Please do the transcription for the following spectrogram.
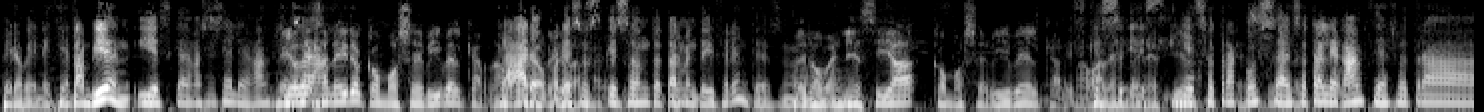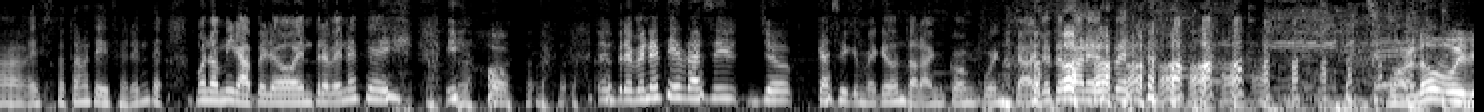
Pero Venecia también, y es que además es elegancia. Río o de Janeiro, como se vive el carnaval. Claro, en por eso es que son totalmente diferentes. ¿no? Pero Venecia, como se vive el Es carnaval que es, en es- Venecia. y es otra cosa, es otra espectacular. elegancia, es otra, es totalmente diferente. Bueno, mira, pero entre Venecia y, y- jo, entre Venecia y Brasil, yo casi que me quedo en Tarancón, Cuenca. ¿Qué te parece? Bueno, muy bien,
